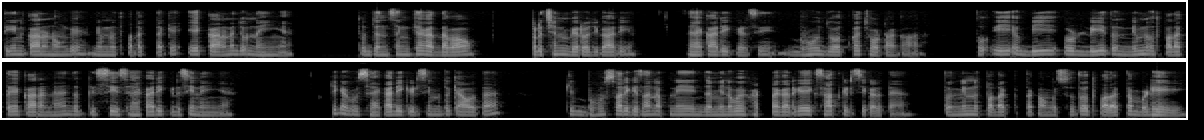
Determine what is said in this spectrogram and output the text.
तीन कारण होंगे निम्न उत्पादकता के। एक कारण है जो नहीं है तो जनसंख्या का दबाव प्रचन बेरोजगारी सहकारी कृषि भू जोत का छोटा कार तो ए, बी और डी तो निम्न उत्पादकता के कारण है, जबकि सी सहकारी कृषि नहीं है। ठीक है कुछ सहकारी कृषि में तो क्या होता है कि बहुत सारे किसान अपनी जमीनों को इकट्ठा करके एक साथ कृषि करते हैं। तो निम्न उत्पादकता का होंगे तो उत्पादकता बढ़ेगी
